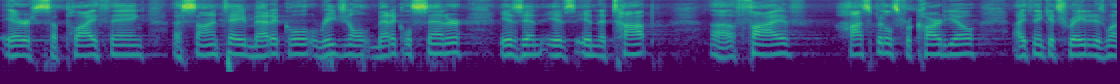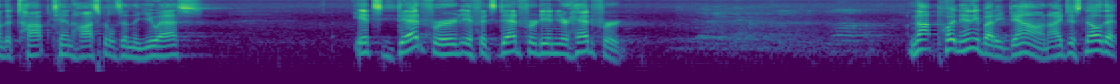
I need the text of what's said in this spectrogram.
air supply thing. Asante Medical Regional Medical Center is in, is in the top uh, five hospitals for cardio. I think it's rated as one of the top 10 hospitals in the U.S. It's Deadford if it's Deadford in your Headford. I'm not putting anybody down. I just know that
